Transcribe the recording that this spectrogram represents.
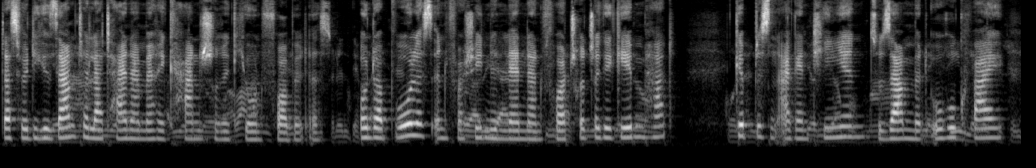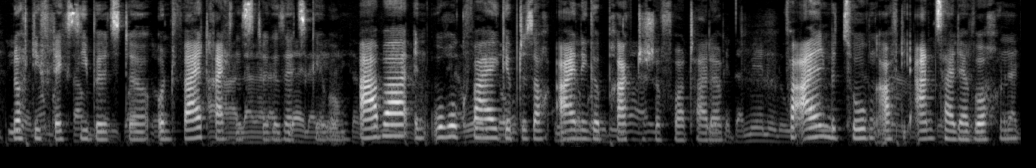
das für die gesamte lateinamerikanische Region Vorbild ist. Und obwohl es in verschiedenen Ländern Fortschritte gegeben hat, gibt es in Argentinien zusammen mit Uruguay noch die flexibelste und weitreichendste Gesetzgebung. Aber in Uruguay gibt es auch einige praktische Vorteile, vor allem bezogen auf die Anzahl der Wochen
